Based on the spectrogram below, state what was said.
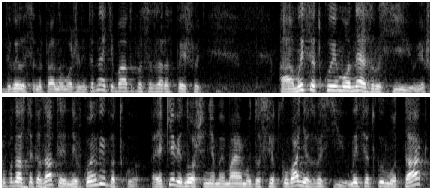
дивилися, напевно, може в інтернеті багато про це зараз пишуть. А ми святкуємо не з Росією. Якщо у нас так казати, не в коєму випадку. А яке відношення ми маємо до святкування з Росією? Ми святкуємо так,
